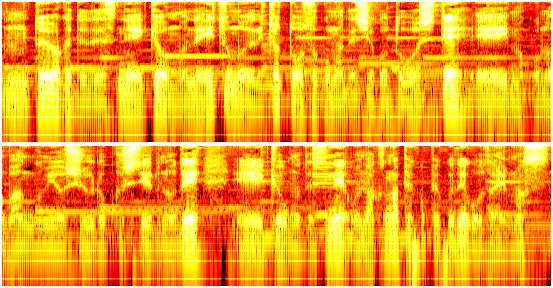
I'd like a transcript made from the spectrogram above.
うん、というわけでですね今日もねいつもよりちょっと遅くまで仕事をして、えー、今この番組を収録しているので、えー、今日もですねお腹がペコペコでございます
